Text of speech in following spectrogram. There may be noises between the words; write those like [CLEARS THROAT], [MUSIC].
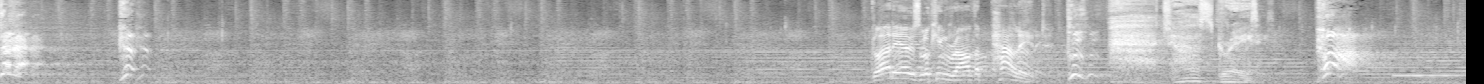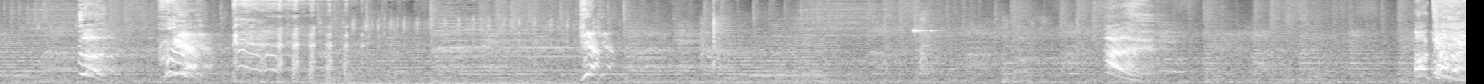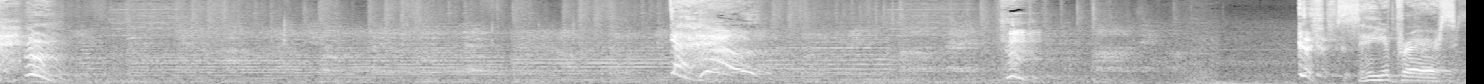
Shut up! Gladio's looking rather pallid. [SIGHS] Just great. I'll cover! [SIGHS] [SIGHS] Say your prayers.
